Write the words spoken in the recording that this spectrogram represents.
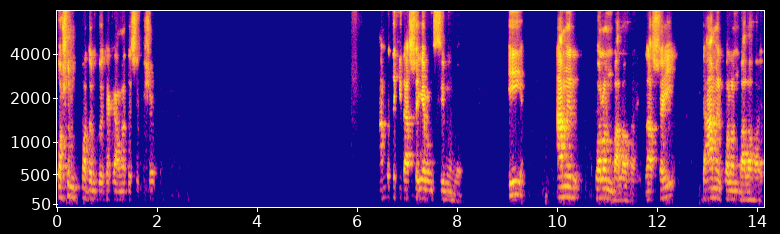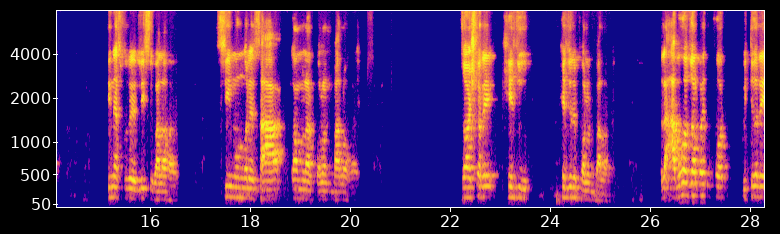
ফসল উৎপাদন করে থাকে আমাদের দেশের কৃষক আমরা দেখি রাজশাহী এবং শ্রীমঙ্গল। এই আমের ফলন ভালো হয়। রাজশাহী আমের ফলন ভালো হয়। দিনাজপুরের লিচু ভালো হয়। শ্রীমঙ্গলের চা, কমলার ফলন ভালো হয়। জয়সরে খেজুর, খেজুরের ফলন ভালো হয়। তাহলে আবহাওয়া জলবায়ুর উপর ভিত্তি করে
